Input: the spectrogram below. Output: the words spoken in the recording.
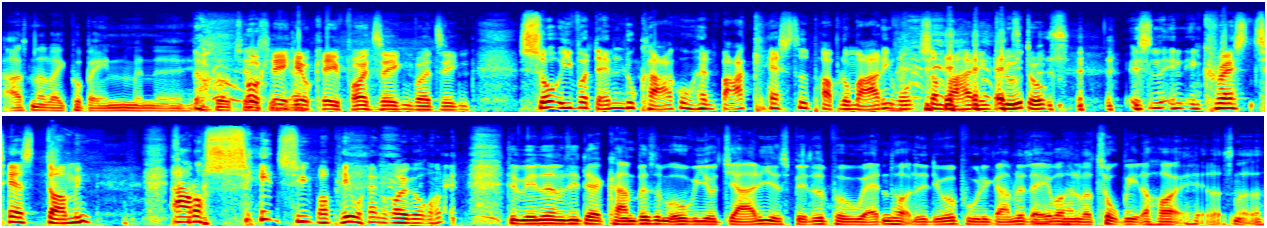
Arsenal var ikke på banen, men øh, jeg så Chelsea. okay, ja. okay, point taken, point taken. Så I, hvordan Lukaku, han bare kastede Pablo Marti rundt, som var han en kludeduk? Sådan en, en crash test dummy. Er du sindssyg, hvor blev han rykket rundt? Det mindede om de der kampe, som Ovio Giardi spillede på U18-holdet i Liverpool i gamle dage, hvor han var to meter høj eller sådan noget,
